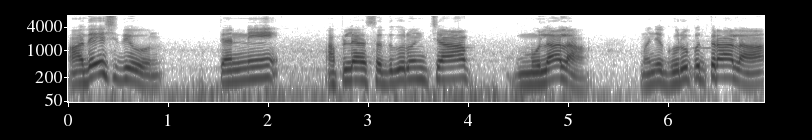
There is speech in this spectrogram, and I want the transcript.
आदेश देऊन त्यांनी आपल्या सद्गुरूंच्या मुलाला म्हणजे गुरुपुत्राला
